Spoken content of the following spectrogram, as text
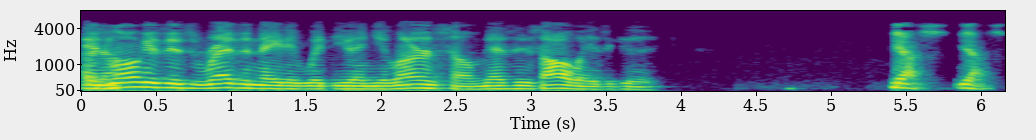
as long as it's resonated with you and you learn something, that's it's always good. Yes, yes.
